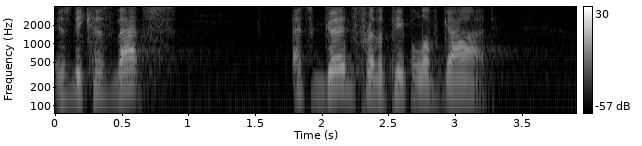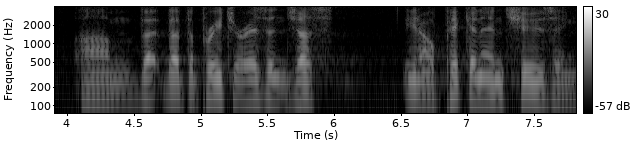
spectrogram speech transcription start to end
is because that's, that's good for the people of God. Um, that, that the preacher isn't just, you know, picking and choosing.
